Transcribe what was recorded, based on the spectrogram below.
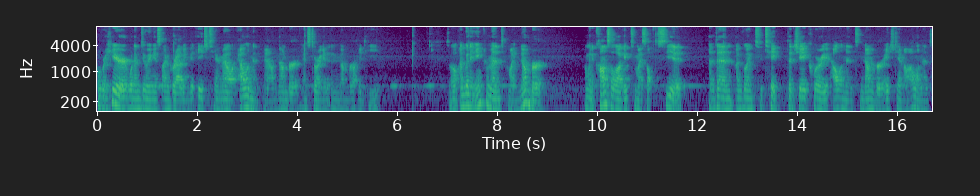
Over here, what I'm doing is I'm grabbing the HTML element now, number, and storing it in number ID. So I'm going to increment my number. I'm going to console log it to myself to see it, and then I'm going to take the jQuery element number, HTML element,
